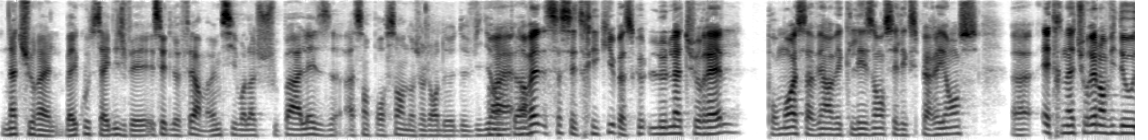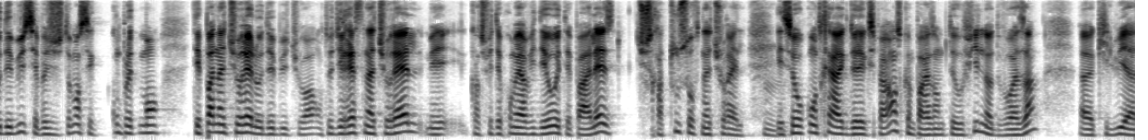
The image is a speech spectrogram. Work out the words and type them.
naturel. Bah écoute, Saïd, je vais essayer de le faire, même si voilà, je suis pas à l'aise à 100% dans ce genre de, de vidéo Ouais, encore. en fait, ça c'est tricky parce que le naturel, pour moi, ça vient avec l'aisance et l'expérience. Euh, être naturel en vidéo au début, c'est pas justement, c'est complètement, t'es pas naturel au début, tu vois. On te dit reste naturel, mais quand tu fais tes premières vidéos et t'es pas à l'aise, tu seras tout sauf naturel. Hmm. Et c'est au contraire avec de l'expérience, comme par exemple Théophile, notre voisin, euh, qui lui a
